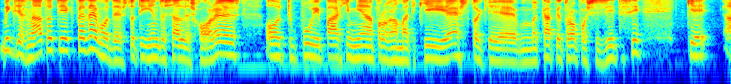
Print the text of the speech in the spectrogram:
Μην ξεχνάτε ότι εκπαιδεύονται στο τι γίνεται σε άλλες χώρες, που υπάρχει μια προγραμματική έστω και με κάποιο τρόπο συζήτηση και α,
